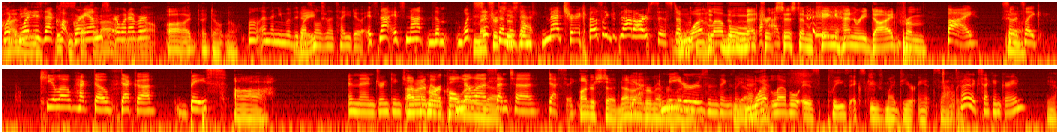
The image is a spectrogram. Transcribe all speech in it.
What what honey, is that called? is that Grams or whatever? know. Uh, I, I don't know. Well, and then you move the Weight? decimals, and that's how you do it. It's not. It's not the what Metric system, is system? that? Metric. I was like, it's not our system. What The, the level? metric God. system. King Henry died from. By. So Yeah. it's like kilo, hecto, deca, base, Ah, and then drinking chocolate. I don't chocolate ever milk. recall Milla, learning that. centa, deci. understood. I don't yeah. ever remember. meters and things like Yeah. that. What yeah. level is please excuse my dear Aunt Sally? It's probably like second grade, Yeah.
